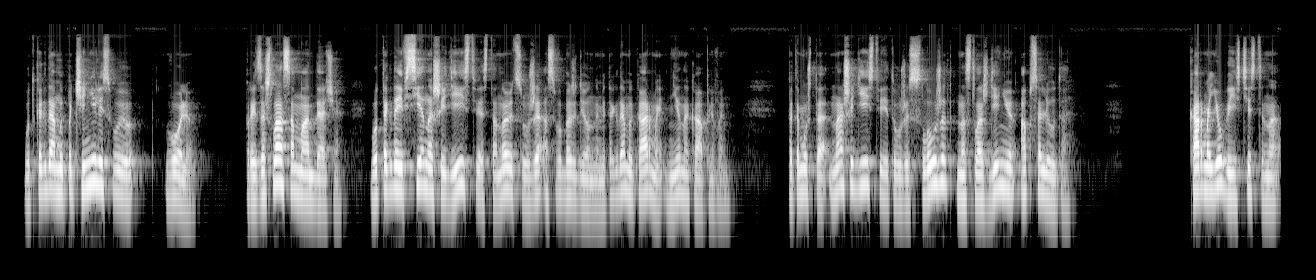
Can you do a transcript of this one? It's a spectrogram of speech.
вот когда мы подчинили свою волю, произошла самоотдача, вот тогда и все наши действия становятся уже освобожденными. Тогда мы кармы не накапливаем. Потому что наши действия это уже служат наслаждению абсолюта. Карма-йога, естественно,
